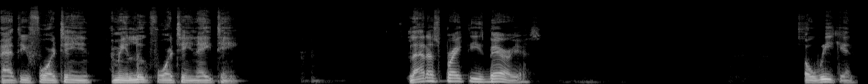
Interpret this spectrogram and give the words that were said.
Matthew 14, I mean, Luke 14, 18. Let us break these barriers so we can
